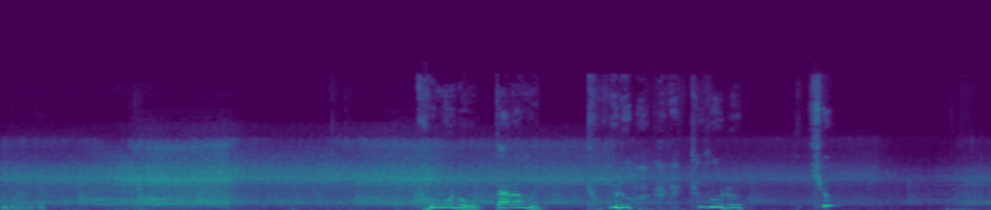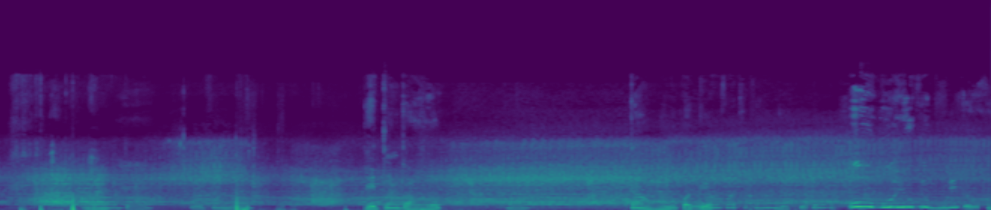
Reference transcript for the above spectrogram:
돌아야 돼. 총으로 따라하면, 총으로, 총으로, 멋있네요. 배준자예요? 나 아닐 것 같아요. 올라가지고 한몇개 들어갔어. 어, 뭐야, 여기 물이 들어가.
